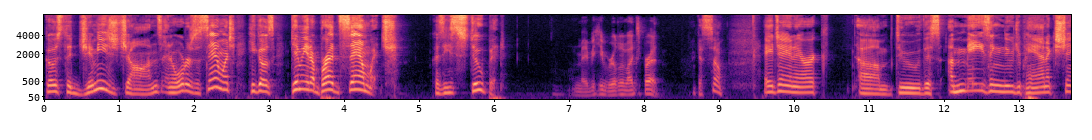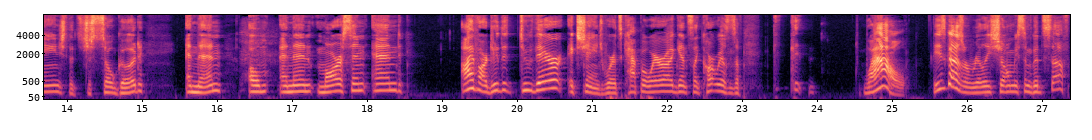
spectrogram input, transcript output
goes to Jimmy's John's and orders a sandwich, he goes, "Give me the bread sandwich," because he's stupid. Maybe he really likes bread. I guess so. AJ and Erik um, do this amazing New Japan exchange that's just so good, and then oh, and then Morrison and Ivar do the do their exchange where it's capoeira against like cartwheels and stuff. Th- th- Wow, these guys are really showing me some good stuff.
